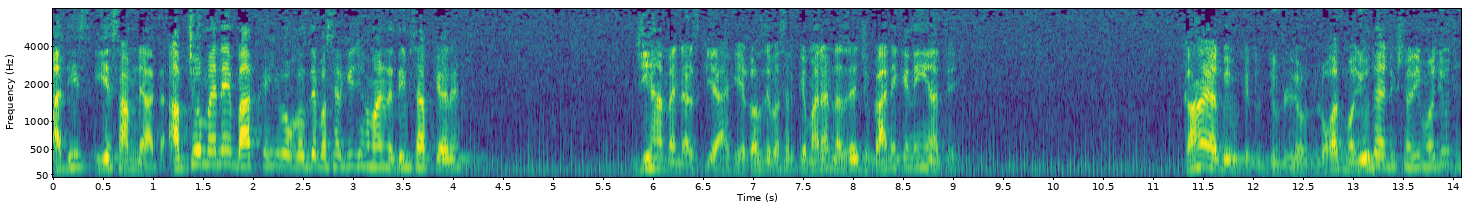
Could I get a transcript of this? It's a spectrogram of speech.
حدیث یہ سامنے آتا۔ اب جو میں نے بات کہی وہ غزل بسر کی جو ہمارے ندیم صاحب کہہ رہے ہیں۔ جی ہاں میں نے ارض کیا ہے کہ غزل بسر کے معنی نظریں جھکانے کے نہیں آتے۔ کہاں عربی لغت موجود ہے، ڈکشنری موجود ہے؟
